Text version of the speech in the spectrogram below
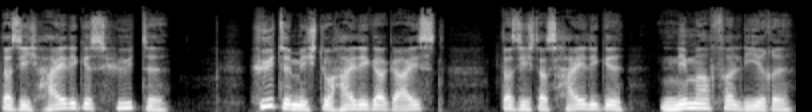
dass ich Heiliges hüte. Hüte mich, du Heiliger Geist, dass ich das Heilige nimmer verliere.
